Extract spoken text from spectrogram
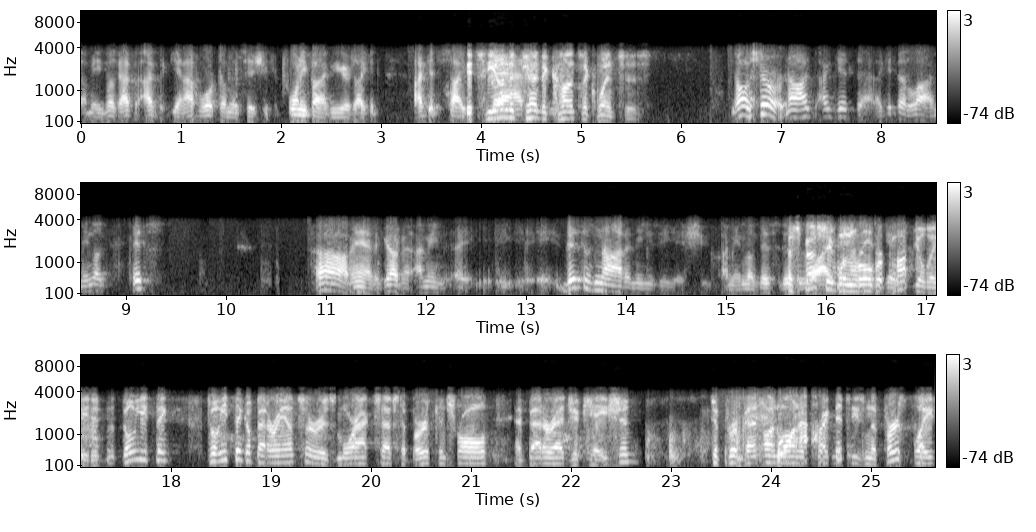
I mean, look, I've, I've again, I've worked on this issue for 25 years. I could I could cite. It's the unintended consequences. Oh, sure. No, I, I get that. I get that a lot. I mean, look, it's. Oh man, the government. I mean, uh, this is not an easy issue. I mean, look, this, this especially when we're overpopulated. Don't you think? Don't you think a better answer is more access to birth control and better education to prevent unwanted I- pregnancies in the first place,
